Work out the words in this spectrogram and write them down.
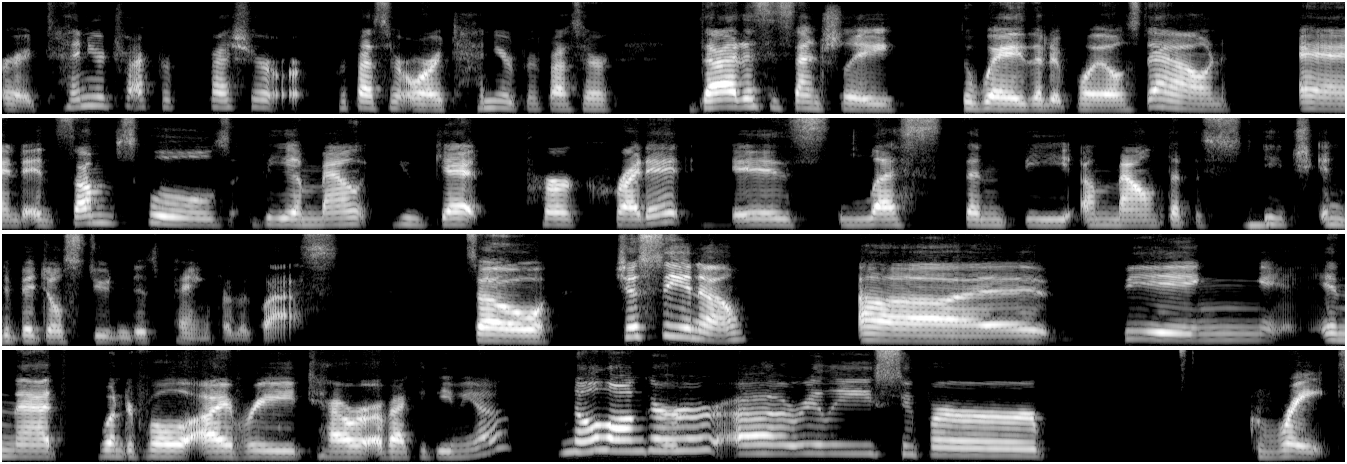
or a tenure track professor or professor or a tenured professor, that is essentially the way that it boils down. And in some schools, the amount you get per credit is less than the amount that the, each individual student is paying for the class. So just so you know, uh, being in that wonderful ivory tower of academia, no longer uh, really super great.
